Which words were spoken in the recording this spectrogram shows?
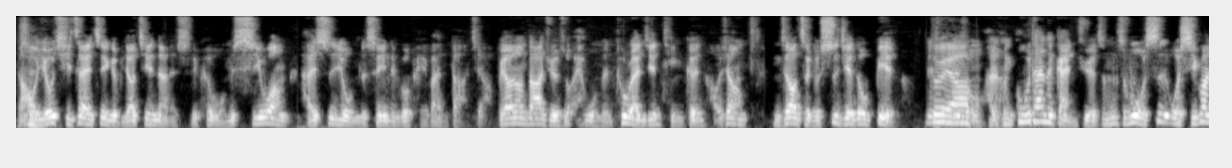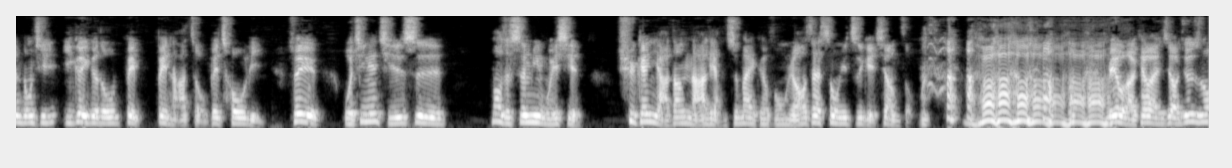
然后尤其在这个比较艰难的时刻，我们希望还是有我们的声音能够陪伴大家，不要让大家觉得说，哎，我们突然间停更，好像你知道整个世界都变了，对啊，那种很很孤单的感觉，怎么怎么我是我习惯的东西一个一个都被被拿走，被抽离，所以我今天其实是冒着生命危险。去跟亚当拿两只麦克风，然后再送一只给向总。没有啦，开玩笑，就是说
